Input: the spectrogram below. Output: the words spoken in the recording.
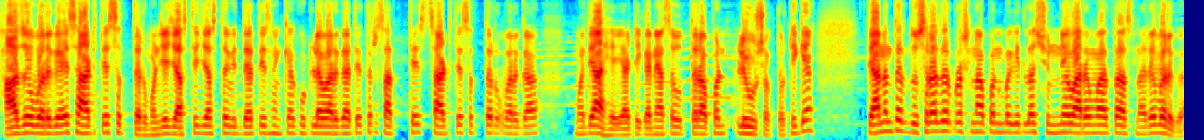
हा जो वर्ग आहे साठ ते सत्तर. म्हणजे जास्तीत जास्त विद्यार्थी संख्या कुठल्या वर्गात आहे? तर सात ते साठ ते सत्तर वर्गामध्ये आहे. या ठिकाणी असं उत्तर आपण लिहू शकतो. ठीक आहे? त्यानंतर दुसरा जर प्रश्न आपण बघितला शून्य वारंवारता असणारे वर्ग.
